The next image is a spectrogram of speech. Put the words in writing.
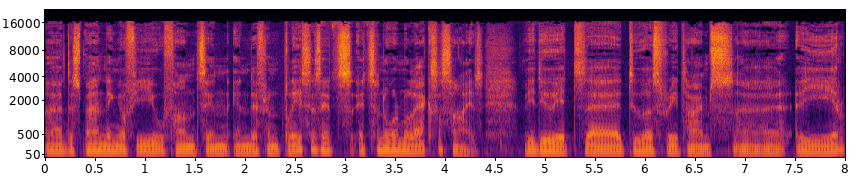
uh, the spending of EU funds in, in different places, it's it's a normal exercise. We do it uh, two or three times uh, a year,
